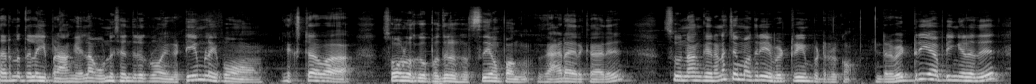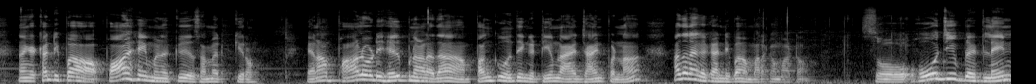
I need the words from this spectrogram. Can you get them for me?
தருணத்தில் இப்போ நாங்கள் எல்லாம் ஒன்று சேர்ந்துருக்குறோம். எங்கள் டீமில் இப்போ எக்ஸ்ட்ராவாக சோலோக்கு பதில் சிஎம் பாங்கும் ஆட் இருக்காரு ஸோ நாங்கள் நினச்ச மாதிரியே வெற்றியும் பெற்றிருக்கோம். இந்த வெற்றி அப்படிங்கிறது நாங்கள் கண்டிப்பாக பால்ஹைமனுக்கு சமர்ப்பிக்கிறோம். ஏன்னா பாலோடைய ஹெல்ப்னால தான் பங்கு வந்து எங்கள் டீமில் ஜாயின் பண்ணால் அதை நாங்கள் கண்டிப்பாக மறக்க மாட்டோம். ஸோ ஹோஜி பிளட் லைன்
